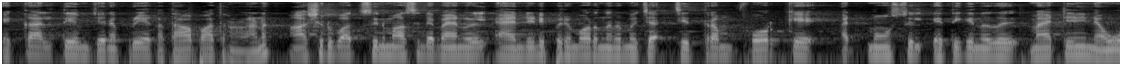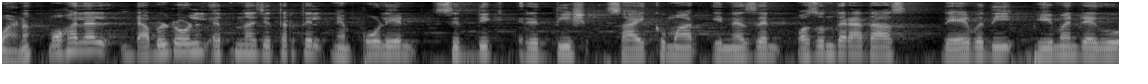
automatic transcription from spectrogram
എക്കാലത്തെയും ജനപ്രിയ കഥാപാത്രങ്ങളാണ്. ആശീർവാദ് സിനിമാസിന്റെ ബാനറിൽ ആന്റണി പെരുമാർ നിർമ്മിച്ച ചിത്രം ഫോർ കെ അറ്റ്മോസ്റ്റിൽ എത്തിക്കുന്നത് മാറ്റിനി നൌ ആണ് മോഹൻലാൽ ഡബിൾ റോളിൽ എത്തുന്ന ചിത്രത്തിൽ Napoleon Siddique Ratheesh Saikumar Innocent Vasundhara Das Devathi Bheeman Raghu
